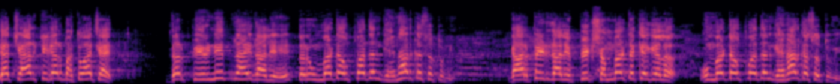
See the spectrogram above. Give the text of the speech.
त्या चार टिगर महत्त्वाच्या आहेत. जर पेरणीच नाही झाली तर उंबरटा उत्पादन घेणार कसं तुम्ही? गारपीट झाली पीक शंभर टक्के गेलं उंबरटा उत्पादन घेणार कसं तुम्ही?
